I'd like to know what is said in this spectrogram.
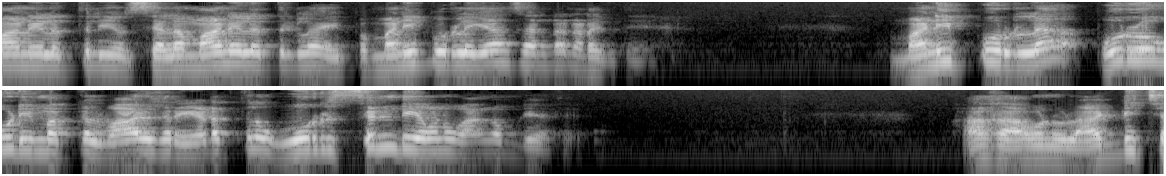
மாநிலத்திலையும் சில மாநிலத்துக்குலாம் இப்ப மணிப்பூர்ல ஏன் சண்டை நடக்குது? மணிப்பூர்ல பூர்வகுடி மக்கள் வாழ்கிற இடத்துல ஒரு சென்ட் எவனும் வாங்க முடியாது. ஆக அவனுள்ள அடிச்சு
